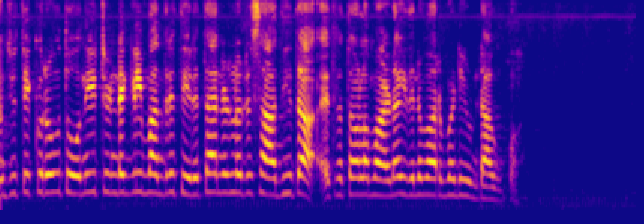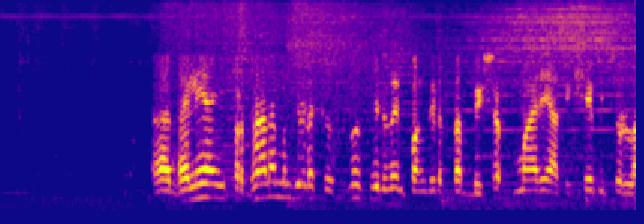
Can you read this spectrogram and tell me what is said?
ഔചിത്യക്കുറവ് തോന്നിയിട്ടുണ്ടെങ്കിൽ മന്ത്രി തിരുത്താനുള്ള ഒരു സാധ്യത എത്രത്തോളമാണ്? ഇതിന് മറുപടി ഉണ്ടാകുമോ? ധനിയ ഈ പ്രധാനമന്ത്രിയുടെ ക്രിസ്മസ് വിരുന്നിൽ പങ്കെടുത്ത ബിഷപ്പ്മാരെ അധിക്ഷേപിച്ചുള്ള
